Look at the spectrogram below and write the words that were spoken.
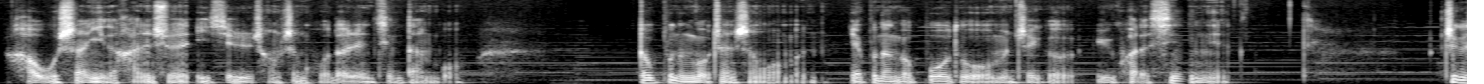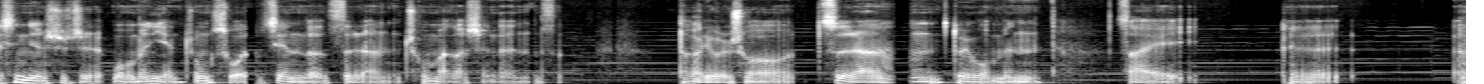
毫无善意的寒暄，以及日常生活的人情淡薄，都不能够战胜我们，也不能够剥夺我们这个愉快的信念。这个信念是指我们眼中所见的自然充满了神的恩赐，大概就是说，自然对我们在呃呃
